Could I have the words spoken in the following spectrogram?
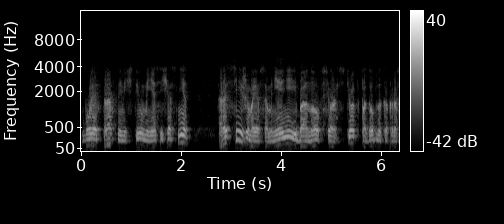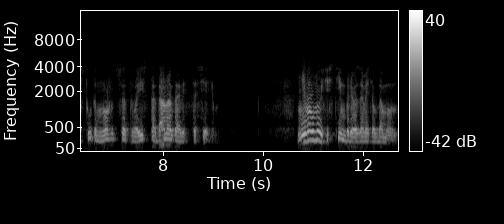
Более страстной мечты у меня сейчас нет — Рассей же мое сомнение, ибо оно все растет, подобно как растут и множатся твои стада на зависть соседям. «Не волнуйтесь, Тимбрио», — заметил Дамон.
